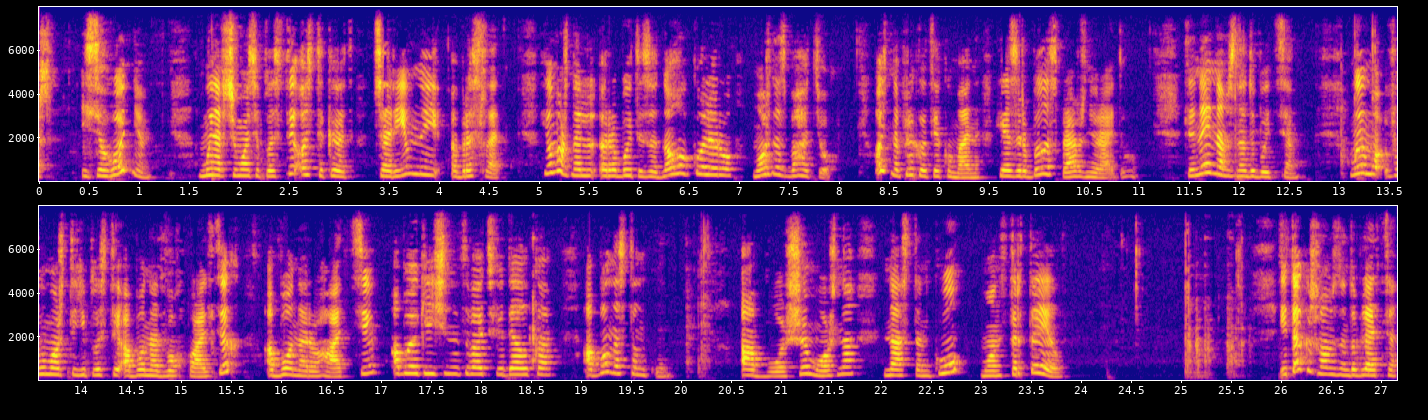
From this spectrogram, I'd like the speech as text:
ж, і сьогодні ми навчимося плести ось такий от чарівний е, браслет. Його можна робити з одного кольору, можна з багатьох. Ось, наприклад, як у мене, я зробила справжню райдугу. Для неї нам знадобиться. Ми, ви можете її плести або на двох пальцях, або на рогатці, або як її ще називають фіделка, або на станку. Або ще можна на станку Monster Tail. І також вам знадобляться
